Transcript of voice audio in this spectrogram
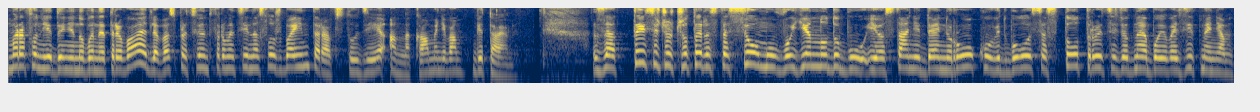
Марафон Єдині новини триває. Для вас працює інформаційна служба Інтера в студії Анна Каменєва. Вітаю. За 1407 воєнну добу і останній день року відбулося 131 бойове зіткнення.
